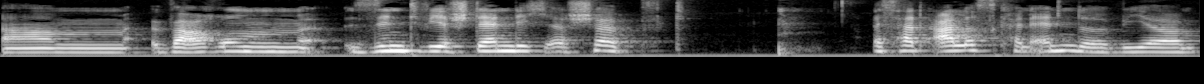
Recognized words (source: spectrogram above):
Ähm, warum sind wir ständig erschöpft? Es hat alles kein Ende. Wir,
